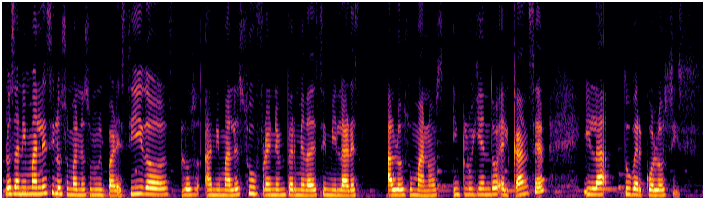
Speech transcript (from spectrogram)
Los animales y los humanos son muy parecidos, los animales sufren enfermedades similares a los humanos, incluyendo el cáncer y la tuberculosis,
